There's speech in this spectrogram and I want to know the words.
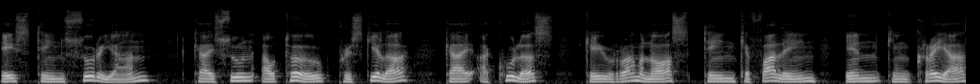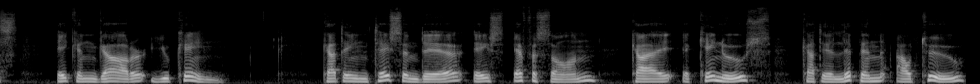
estin surian, cae sun auto priscilla, cae aculas, cae ramanos ten cephalen en cencreas, ecen gar eucen. Catein tesende es Epheson, cae ecenus, cate lipen autu,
